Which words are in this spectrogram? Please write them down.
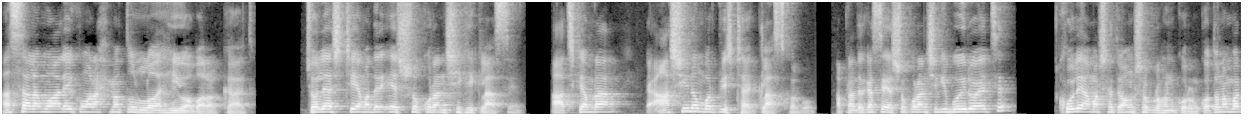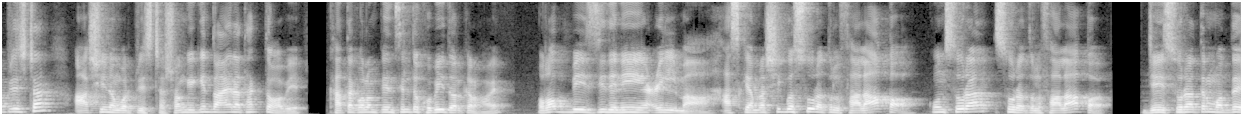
আসসালামু আলাইকুম রহমতুল্লাহি ওবরাকাত চলে আসছি আমাদের এসো কোরআন শিখি ক্লাসে। আজকে আমরা আশি নম্বর পৃষ্ঠায় ক্লাস করব। আপনাদের কাছে এসো কোরআন শিখি বই রয়েছে? খুলে আমার সাথে অংশগ্রহণ করুন। কত নম্বর পৃষ্ঠা? আশি নম্বর পৃষ্ঠা। সঙ্গে কিন্তু আয়না থাকতে হবে। খাতা, কলম, পেন্সিল তো খুবই দরকার হয়। রব্বি জিদিনী ইলমা। আজকে আমরা শিখব সুরাতুল ফালাক। কোন সুরা? সুরাতুল ফালাক। যে সুরাতের মধ্যে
